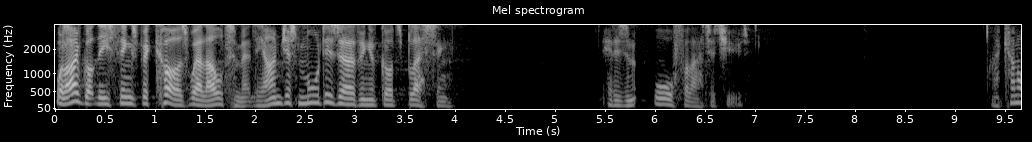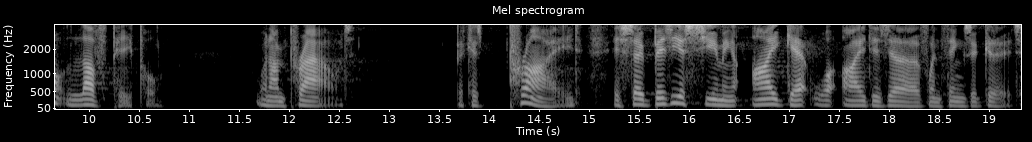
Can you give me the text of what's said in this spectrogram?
well, I've got these things because, well, ultimately, I'm just more deserving of God's blessing. It is an awful attitude. I cannot love people when I'm proud because pride is so busy assuming I get what I deserve when things are good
